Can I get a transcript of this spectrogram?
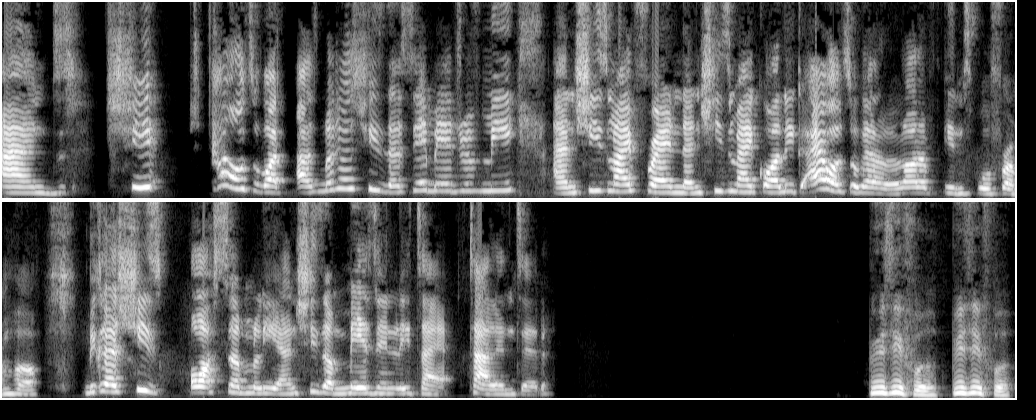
and she I also got as much as she's the same age with me and she's my friend and she's my colleague, I also got a lot of inspo from her because she's awesomely and she's amazingly ta- talented. Beautiful. Beautiful.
